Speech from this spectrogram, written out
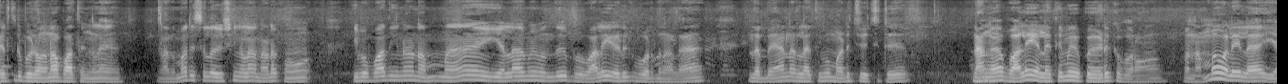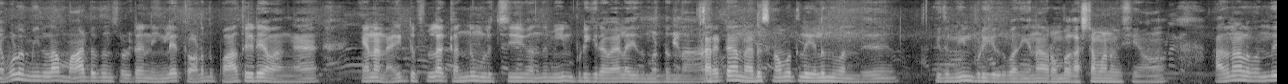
எடுத்துகிட்டு போயிடுவாங்கன்னா பார்த்துங்களேன் அந்த மாதிரி சில விஷயங்கள்லாம் நடக்கும். இப்போ பார்த்தீங்கன்னா நம்ம எல்லாருமே வந்து இப்போ வலையை எடுக்க போகிறதுனால இந்த பேனர் எல்லாத்தையுமே மடித்து வச்சுட்டு நாங்கள் வலை எல்லாத்தையுமே இப்போ எடுக்க போகிறோம் இப்போ நம்ம வலையில் எவ்வளோ மீன்லாம் மாட்டுதுன்னு சொல்லிட்டு நீங்களே தொடர்ந்து பார்த்துக்கிட்டே வாங்க. ஏன்னா நைட்டு ஃபுல்லாக கண்ணு முழிச்சு வந்து மீன் பிடிக்கிற வேலை இது மட்டும்தான். கரெக்டாக நடு சாமத்தில் எழுந்து வந்து இது மீன் பிடிக்கிறது பார்த்தீங்கன்னா ரொம்ப கஷ்டமான விஷயம். அதனால் வந்து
